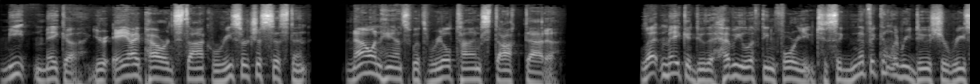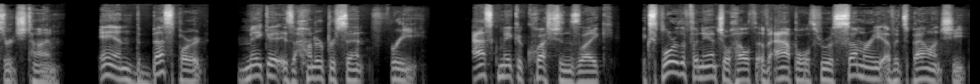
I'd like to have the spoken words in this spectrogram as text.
Meet Meyka, your AI powered stock research assistant, now enhanced with real time stock data. Let Meyka do the heavy lifting for you to significantly reduce your research time. And the best part, Meyka is 100% free. Ask Meyka questions like Explore the financial health of Apple through a summary of its balance sheet.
